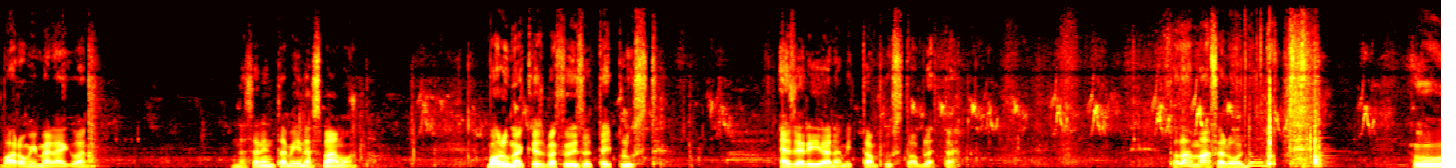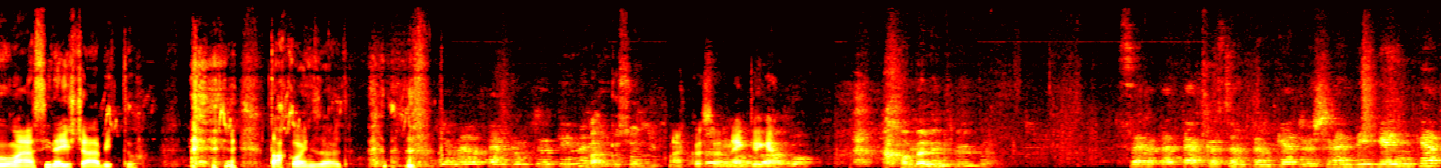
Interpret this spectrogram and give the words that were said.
Baromi meleg van. De szerintem én ezt már mondtam. Balú meg közben főzött egy pluszt. Ezer éve nem ittam plusz tablettát. Talán már feloldódott. Hú, már színe is csábító. Takonyzöld. Megköszönnénk, igen. A belépőbe. Szeretettel köszöntöm kedves vendégeinket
